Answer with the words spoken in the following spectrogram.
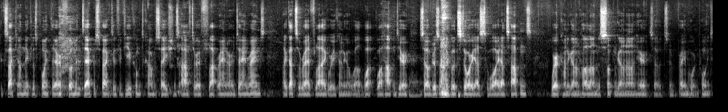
exactly on Nicola's point there, from a debt perspective, if you come to conversations after a flat round or a down round, like that's a red flag where you're kind of going, well, what, what happened here? So if there's not a good story as to why that's happened, we're kind of going, hold on, there's something going on here. So it's a very important point.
